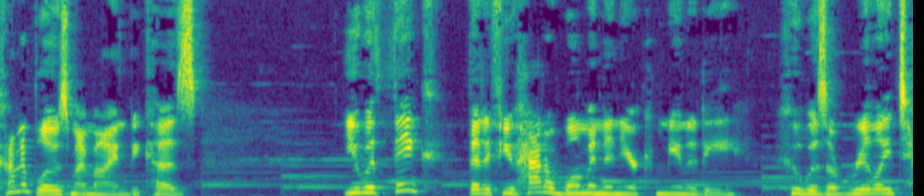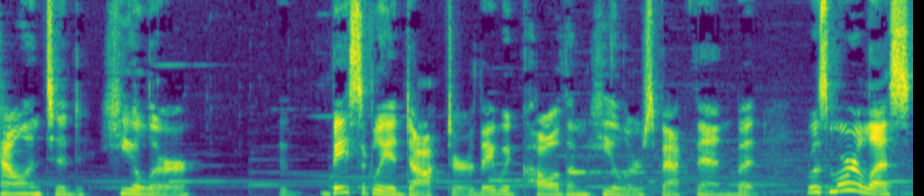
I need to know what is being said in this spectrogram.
kind of blows my mind because you would think that if you had a woman in your community who was a really talented healer, basically a doctor, they would call them healers back then, but it was more or less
